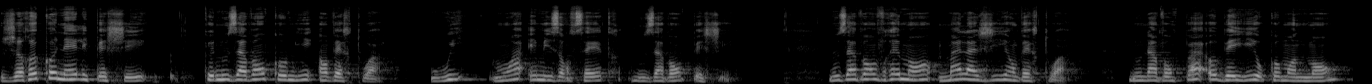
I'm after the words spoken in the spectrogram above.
Je reconnais les péchés que nous avons commis envers toi. Oui, moi et mes ancêtres, nous avons péché. Nous avons vraiment mal agi envers toi. Nous n'avons pas obéi aux commandements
